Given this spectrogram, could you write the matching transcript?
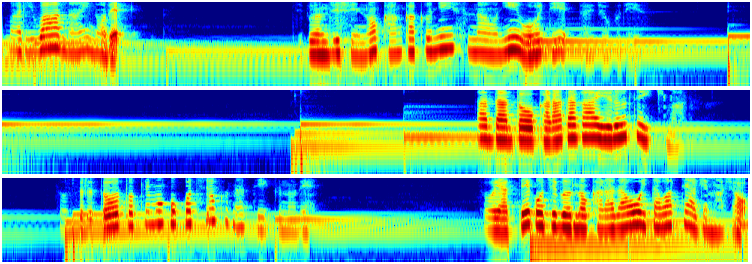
決まりはないので自分自身の感覚に素直に動いて大丈夫です。だんだんと体が緩んでいきます。するととっても心地よくなっていくので、そうやってご自分の体をいたわってあげましょう。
